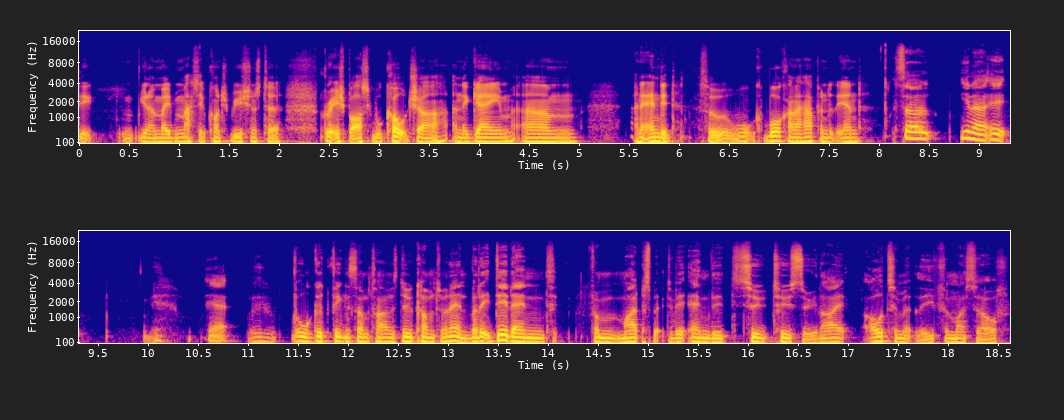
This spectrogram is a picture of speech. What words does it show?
It, you know, made massive contributions to British basketball culture and the game. Um, and it ended. So what, what kind of happened at the end? So you know, it yeah, all good things sometimes do come to an end, but it did end. From my perspective, it ended too too soon. I ultimately, for myself,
